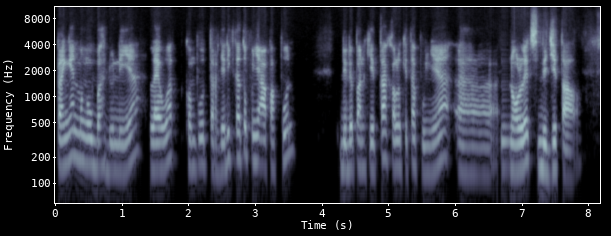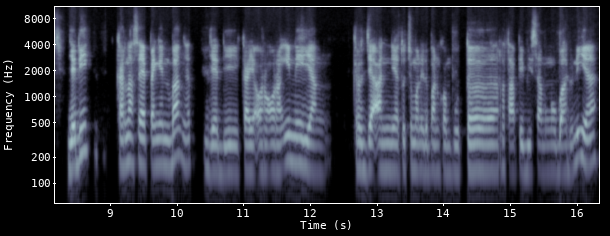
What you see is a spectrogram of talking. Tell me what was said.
pengen mengubah dunia lewat komputer. Jadi kita tuh punya apa pun di depan kita kalau kita punya uh, knowledge digital. Jadi karena saya pengen banget jadi kayak orang-orang ini yang kerjaannya tuh cuma di depan komputer tapi bisa mengubah dunia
